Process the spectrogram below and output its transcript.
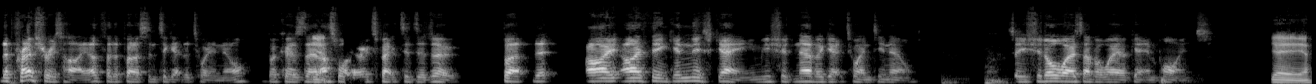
the pressure is higher for the person to get the 20 nil because Yeah. that's what they're expected to do. But the, I, I think in this game, you should never get 20 nil. So you should always have a way of getting points. Yeah, yeah, yeah.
